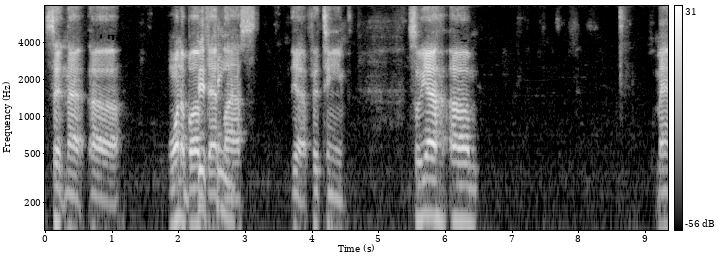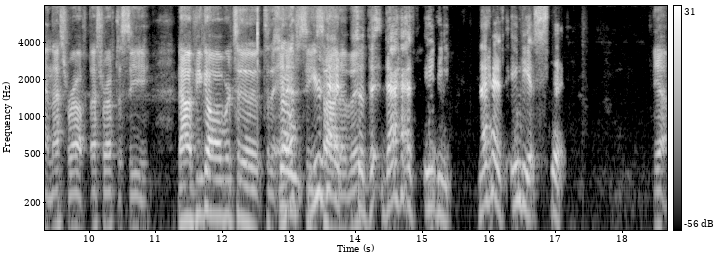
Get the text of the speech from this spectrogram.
sitting at uh, one above dead last. Yeah, fifteenth. So yeah, um, man, that's rough. That's rough to see. Now, if you go over to to the So NFC side had of it, so th- that has Indy that has Indy at six. yeah.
